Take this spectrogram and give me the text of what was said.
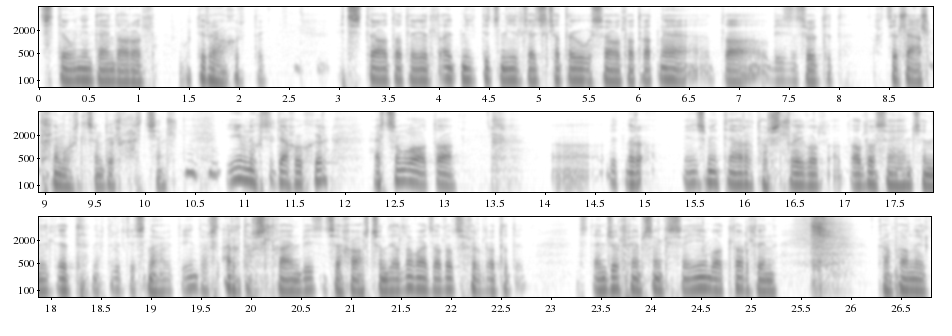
эцэстээ үнийн дайнд ороод бүгдээрээ хохирдог. Эцэстээ одоо тэгэл нэгдэж нийлж ажиллаж чадаагүй гэсэн болоод гадны одоо бизнесүүдэд зах зээлийн алдах юм хүртэл зөндөл гарч байна л. Ийм нөхцөлд яг вөхөр харьцангуй одоо бид нар менежментийн арга туршлагыг бол олон улсын хэмжээнд нэлээд нэвтрүүлж ирсний хувьд энэ арга туршлага энэ бизнесийн орчинд ялангуяа залуу захирлуудад бас дамжуулах юмсан гэсэн ийм бодлоор л энэ компанийг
